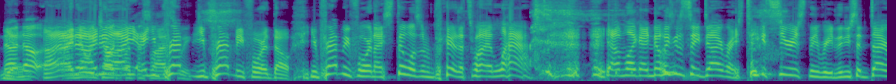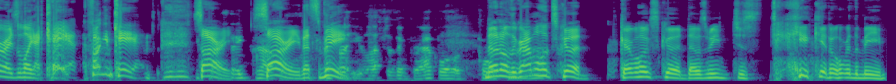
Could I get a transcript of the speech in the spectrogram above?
No, Yeah. no, I, know. we I know. talked I, about you last prepped. week. You prepped me for it though. You prepped me for it, and I still wasn't prepared. That's why I laughed. yeah, I'm like, I know he's gonna say die rise. Take it seriously, Reed. Then you said die rise. I'm like, I can't. I fucking can't. Sorry. Sorry. That's me. thought you left with the grapple hook. No, no. The grapple of hook's good. Grapple hook's good. That was me just get over the meme.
